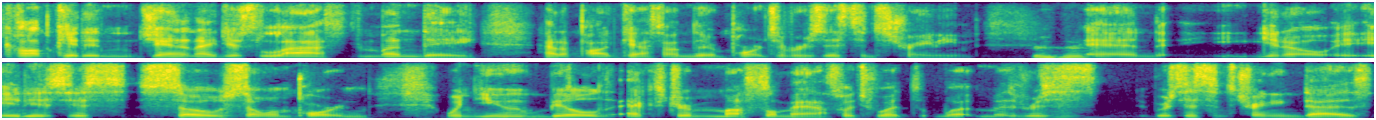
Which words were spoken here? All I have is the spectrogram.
complicated. And Janet and I just last Monday had a podcast on the importance of resistance training. Mm-hmm. And, you know, it, it is just so, so important when you build extra muscle mass, which what, what resist, resistance training does,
